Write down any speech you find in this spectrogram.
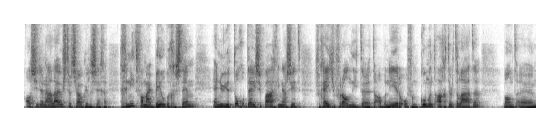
Als je ernaar luistert, zou ik willen zeggen, geniet van mijn beeldige stem. En nu je toch op deze pagina zit, vergeet je vooral niet uh, te abonneren of een comment achter te laten. Want uh,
